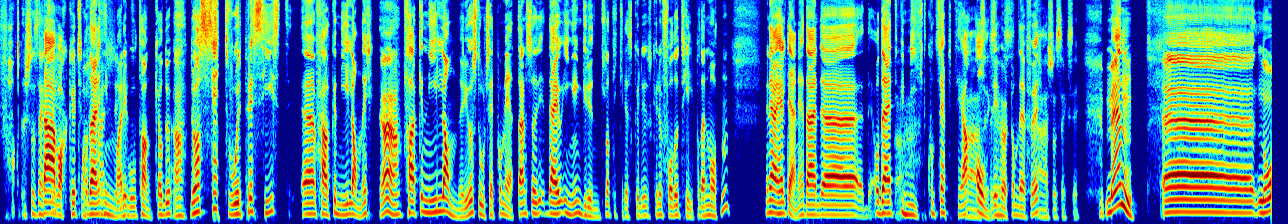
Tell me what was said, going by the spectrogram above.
Fader, så sexy. Det er vakkert, og det er en innmari god tanke. Og du, Ja. du har sett hvor presist uh, Falcon 9 lander. Ja, ja. Falcon 9 lander jo stort sett på meteren, så det er jo ingen grunn til at ikke det skulle, skulle få det til på den måten. Men jeg er helt enig. Det er, eh, og det er et unikt konsept. Jeg har aldri sexy, hørt om det før. Det er så sexy. Men eh, nå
